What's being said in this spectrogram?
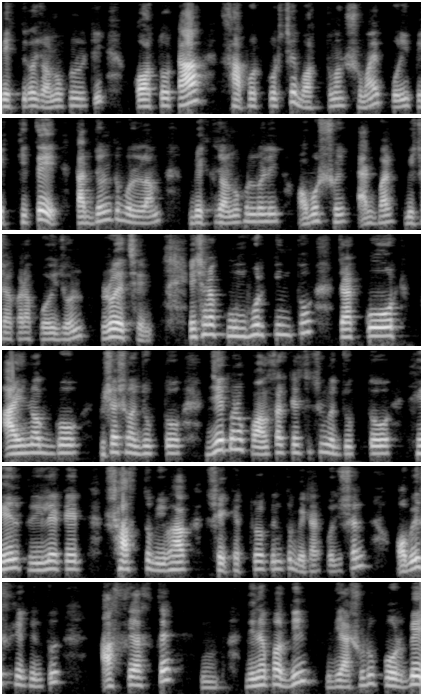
ব্যক্তিগত জন্মকুণ্ডলী কতটা সাপোর্ট করছে বর্তমান সময় পরিপ্রেক্ষিতে। তার জন্য তো বললাম ব্যক্তি জন্মকুণ্ডলী অবশ্যই একবার বিচার করা প্রয়োজন রয়েছে। এছাড়া কুম্ভর কিন্তু যারা কোর্ট, আইনজ্ঞ, বিষয়ের সঙ্গে যুক্ত যে কোনো কনসালটেন্সির সঙ্গে যুক্ত হেলথ রিলেটেড স্বাস্থ্য বিভাগ, সেক্ষেত্রেও কিন্তু বেটার পজিশন অবভিয়াসলি কিন্তু আস্তে আস্তে দিনের পর দিন দেওয়া শুরু করবে।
